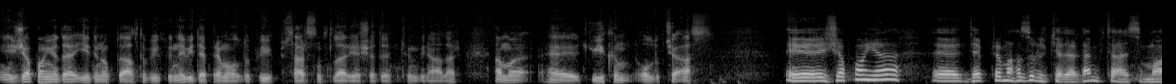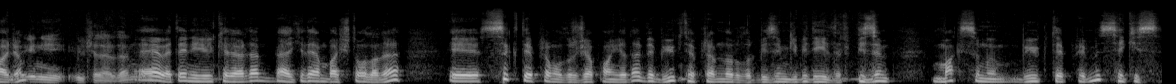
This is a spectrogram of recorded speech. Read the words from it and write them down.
e, Japonya'da 7.6 büyüklüğünde bir deprem oldu. Büyük sarsıntılar yaşadı tüm binalar ama e, yıkım oldukça az. E, Japonya e, depreme hazır ülkelerden bir tanesi malum. En iyi ülkelerden. Evet en iyi ülkelerden belki de en başta olanı. Ee, sık deprem olur Japonya'da ve büyük depremler olur. Bizim gibi değildir. Bizim maksimum büyük depremimiz 8.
